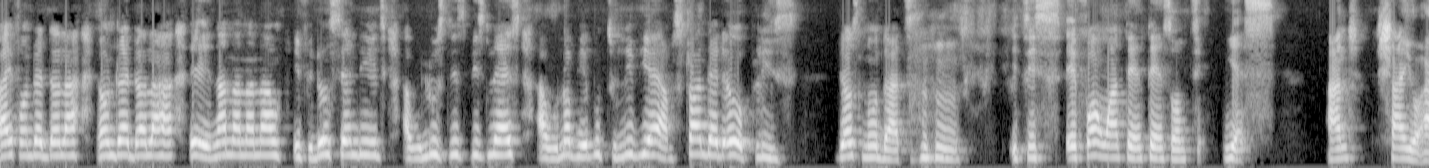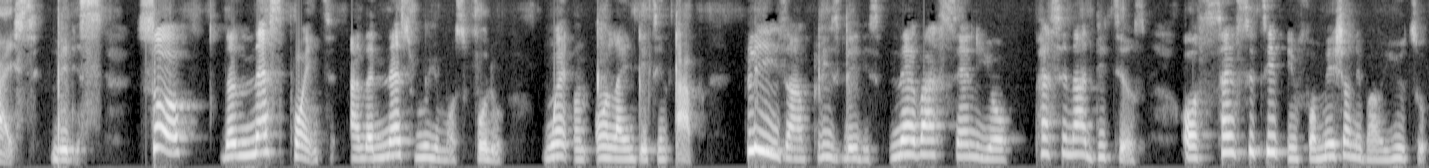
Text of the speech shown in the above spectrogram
$500, $100, hey, no, no, no, no, if you don't send it, I will lose this business, I will not be able to live here, I'm stranded, oh, please, just know that it is a 4 1 10 10 something, yes, and shine your eyes, ladies. So, the next point and the next rule you must follow when on online dating app. Please and please, ladies, never send your personal details or sensitive information about you to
